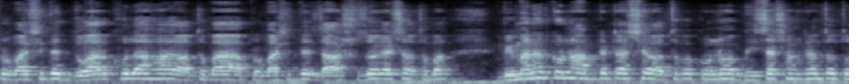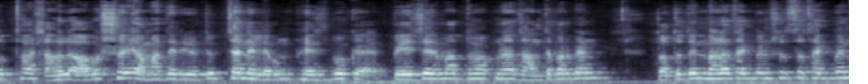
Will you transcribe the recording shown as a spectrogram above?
প্রবাসীদের দুয়ার খোলা হয় অথবা প্রবাসীদের যাওয়ার সুযোগ আসে অথবা বিমানের কোনো আপডেট আসে অথবা কোনো ভিসা সংক্রান্ত তথ্য আসে, তাহলে অবশ্যই আমাদের ইউটিউব চ্যানেল এবং ফেসবুক পেজের মাধ্যমে আপনারা জানতে পারবেন। ততদিন ভালো থাকবেন, সুস্থ থাকবেন,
